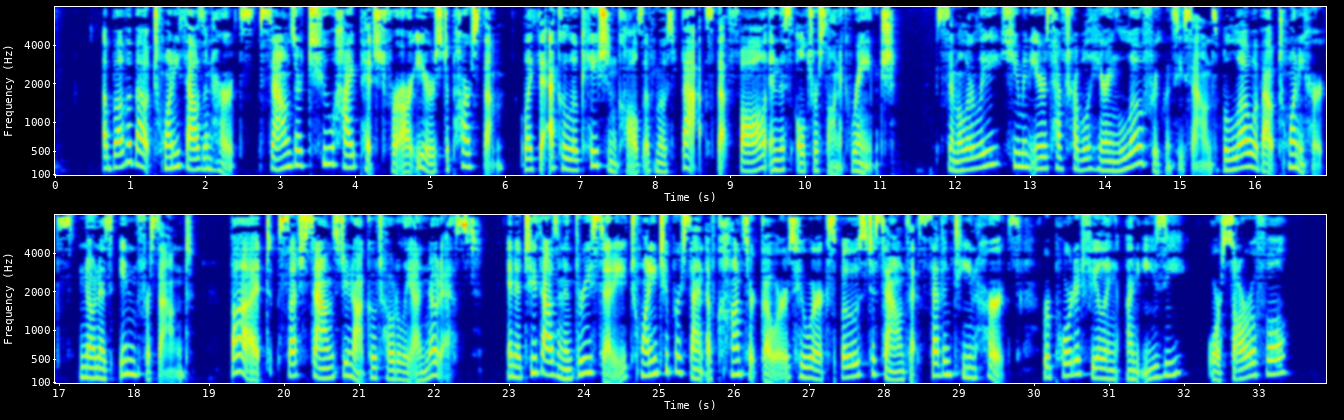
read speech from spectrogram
Above about 20,000 hertz, sounds are too high pitched for our ears to parse them like the echolocation calls of most bats that fall in this ultrasonic range. Similarly, human ears have trouble hearing low frequency sounds below about 20 hertz, known as infrasound. But such sounds do not go totally unnoticed. In a 2003 study, 22% of concert goers who were exposed to sounds at 17 hertz reported feeling uneasy or sorrowful,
